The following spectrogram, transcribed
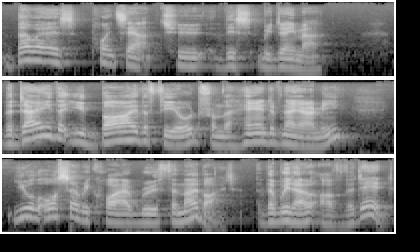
Boaz points out to this Redeemer the day that you buy the field from the hand of Naomi, you will also require Ruth the Moabite, the widow of the dead,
